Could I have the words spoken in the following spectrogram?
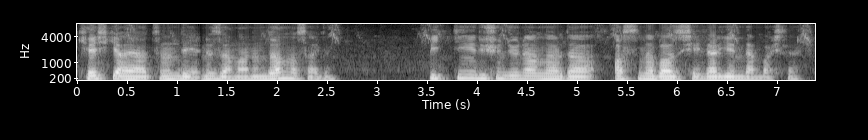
Keşke hayatının değerini zamanında anlasaydın. Bittiğini düşündüğün anlarda aslında bazı şeyler yeniden başlar.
